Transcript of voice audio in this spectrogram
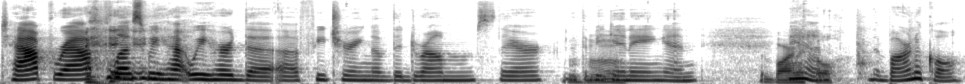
Tap rap. Plus, we had we heard the uh, featuring of the drums there at the beginning, and The barnacle. Man, the barnacle,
